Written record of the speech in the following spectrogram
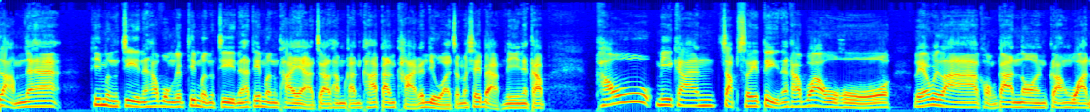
หลำนะฮะที่เมืองจีนนะครับ วงเล็บที่เมืองจีนนะฮะที่เมืองไทยอาจจะทำการค้าการขายกันอยู่อาจจะไม่ใช่แบบนี้นะครับเขามีการจับสถิตินะครับว่าโอ้โหระยะเวลาของการนอนกลางวัน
